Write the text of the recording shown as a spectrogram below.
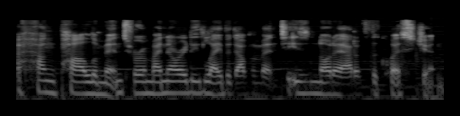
a hung parliament or a minority Labor government is not out of the question.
